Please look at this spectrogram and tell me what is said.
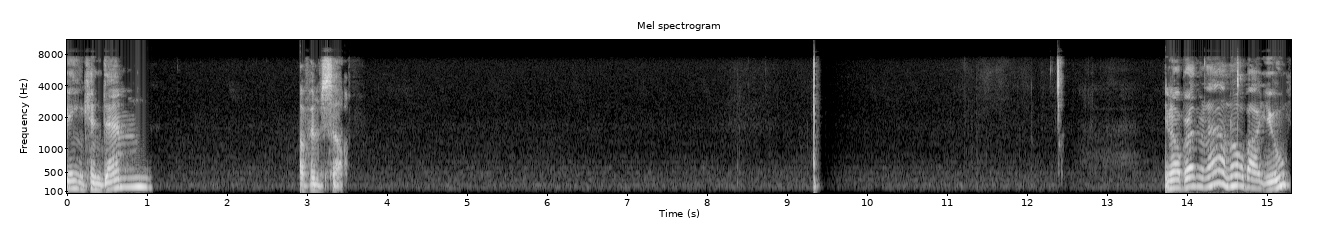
being condemned of himself. You know, brethren, I don't know about you.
